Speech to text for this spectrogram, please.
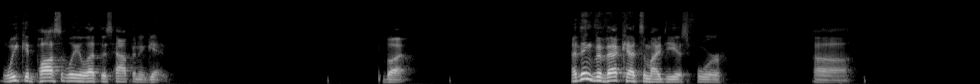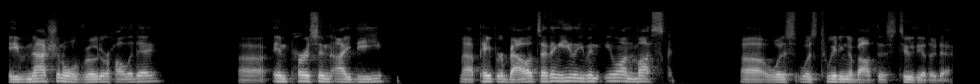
we could possibly let this happen again. But I think Vivek had some ideas for uh, a national voter holiday, uh, in-person ID, uh, paper ballots. I think he, even Elon Musk uh, was was tweeting about this too the other day.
